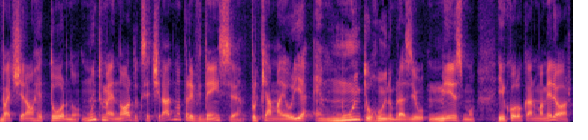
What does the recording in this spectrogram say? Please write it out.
vai te tirar um retorno muito menor do que você tirar de uma previdência, porque a maioria é muito ruim no Brasil mesmo, e colocar numa melhor.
